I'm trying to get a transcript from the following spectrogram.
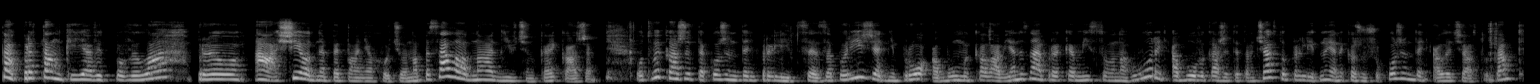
Так, про танки я відповіла. Про... А, ще одне питання хочу. Написала одна дівчинка і каже: От ви кажете, кожен день приліт це Запоріжжя, Дніпро або Миколаїв. Я не знаю, про яке місце вона говорить, або ви кажете там часто приліт. Ну, я не кажу, що кожен день, але часто. Так?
